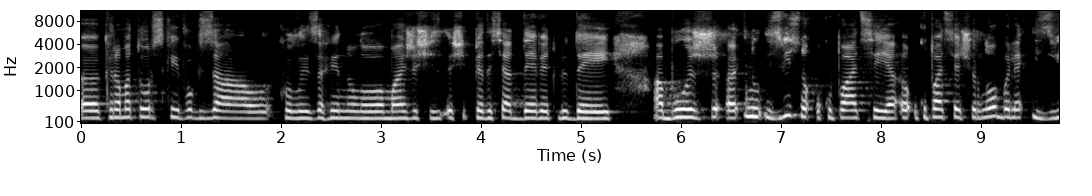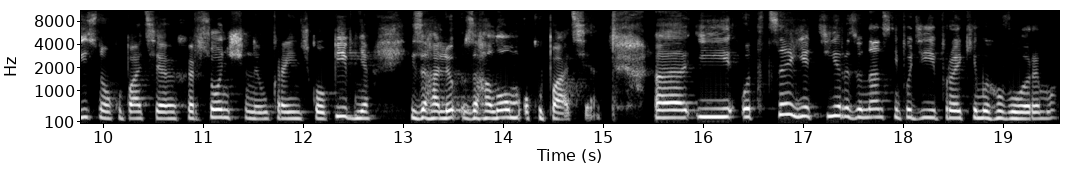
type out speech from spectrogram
е, Краматорський вокзал, коли загинуло майже 59 людей. Або ж е, ну і звісно, окупація, е, окупація Чорнобиля, і звісно, окупація Херсонщини, Українського півдня, і загалом окупація. І от це є ті резонансні події, про які ми говоримо.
